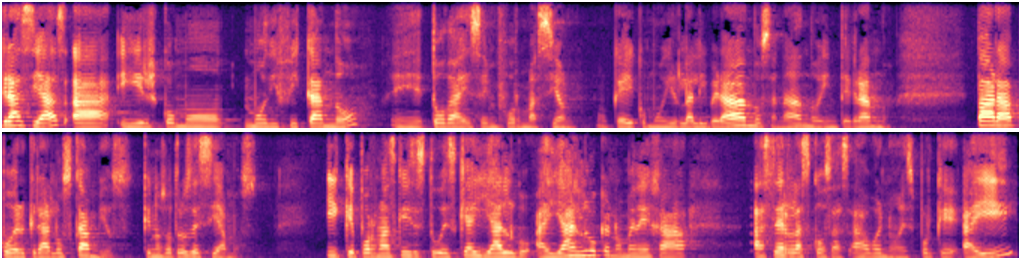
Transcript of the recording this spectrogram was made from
gracias a ir como modificando eh, toda esa información, ¿ok? Como irla liberando, sanando, integrando para poder crear los cambios que nosotros deseamos. Y que por más que dices tú, es que hay algo, hay algo que no me deja hacer las cosas. Ah, bueno, es porque ahí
